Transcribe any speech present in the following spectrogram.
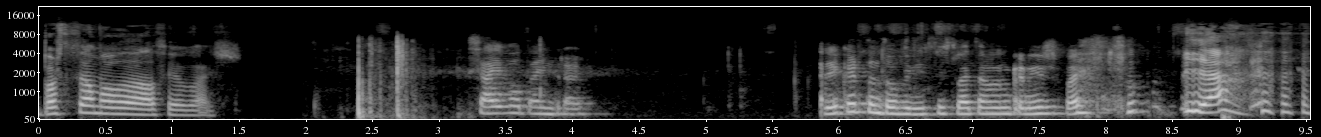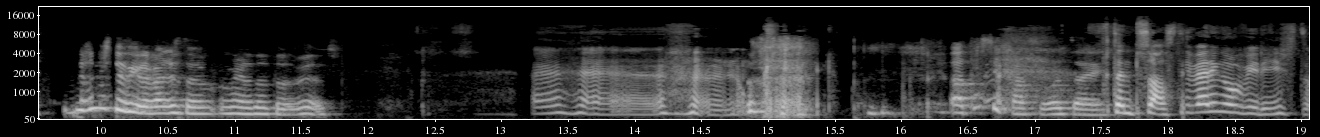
Aposto que está uma bola alfa abaixo. Sai e volta a entrar. Eu quero tanto ouvir isto, isto vai estar um bocadinho espeto. Yeah. Mas vamos ter de gravar esta merda outra vez. Não quero. Ah, está a ser fácil até. Portanto, pessoal, se estiverem a ouvir isto,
